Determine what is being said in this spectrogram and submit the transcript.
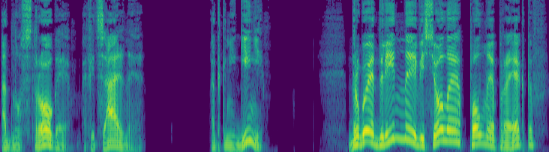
Одно строгое, официальное, от княгини — Другое длинное, веселое, полное проектов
